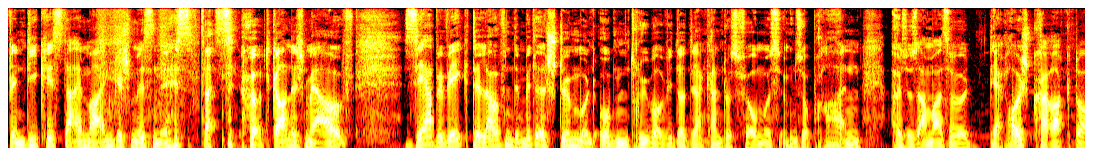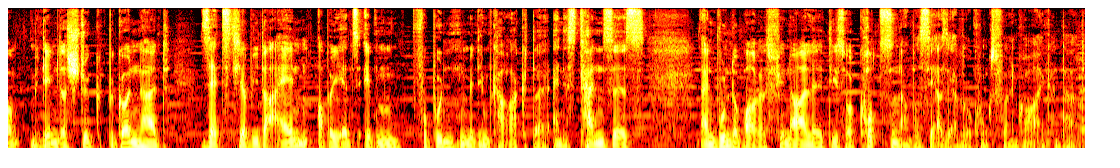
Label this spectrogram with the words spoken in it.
wenn die Kiste einmal angeschmissen ist, das hört gar nicht mehr auf. Sehr bewegte, laufende Mittelstimmen und oben drüber wieder der Cantus firmus im Sopran. Also sagen wir so, der Rauschcharakter, mit dem das Stück begonnen hat, setzt hier wieder ein, aber jetzt eben verbunden mit dem Charakter eines Tanzes. Ein wunderbares Finale dieser kurzen, aber sehr, sehr wirkungsvollen Choralkantate.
